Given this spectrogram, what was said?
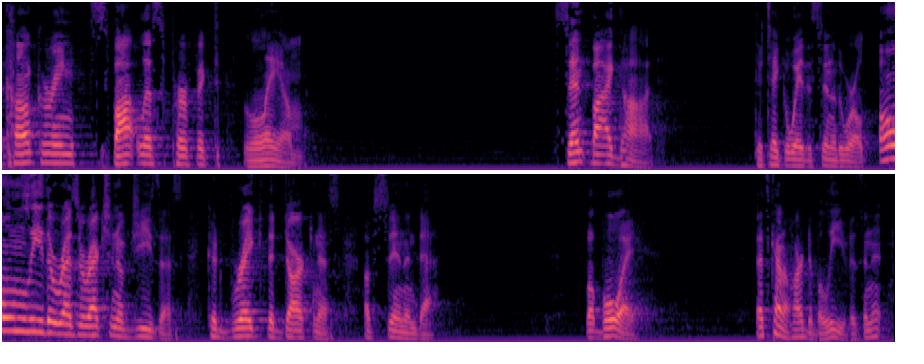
conquering, spotless, perfect Lamb sent by God to take away the sin of the world. Only the resurrection of Jesus could break the darkness of sin and death. But boy, that's kind of hard to believe, isn't it?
